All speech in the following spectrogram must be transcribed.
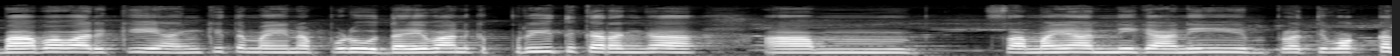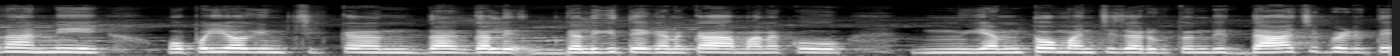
బాబావారికి అంకితమైనప్పుడు దైవానికి ప్రీతికరంగా సమయాన్ని కానీ ప్రతి ఒక్కదాన్ని ఉపయోగించి గలిగితే కనుక మనకు ఎంతో మంచి జరుగుతుంది. దాచిపెడితే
